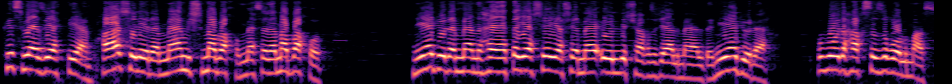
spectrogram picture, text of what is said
Pis vəziyyətdəyəm. Xahiş edirəm, mənim işimə baxın, məsələmə baxın. Niyə görə mən həyatda yaşaya-yaşaya mənə ölü kağızı gəlməlidir? Niyə görə? Bu boyda haqsızlıq olmaz.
